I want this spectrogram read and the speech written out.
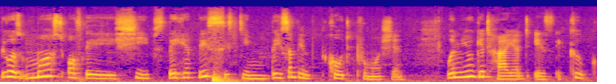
Because most of the ships they have this system there is something called promotion. When you get hired as a cook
